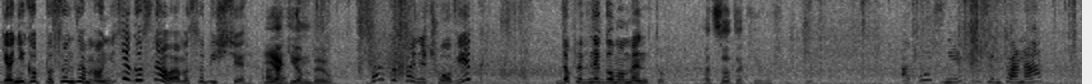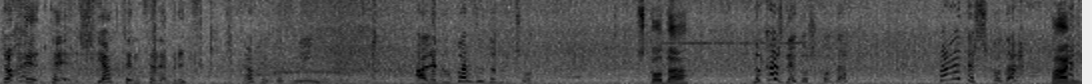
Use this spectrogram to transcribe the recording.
Ja nie go posądzam o nic, ja go znałam osobiście. I ale jaki on był? Bardzo fajny człowiek do pewnego momentu. A co takiego się... A później, proszę pana, trochę te, świat ten celebrycki trochę go zmienił. Ale był bardzo dobry człowiek. Szkoda? No każdego szkoda. Pana też szkoda. Pani,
